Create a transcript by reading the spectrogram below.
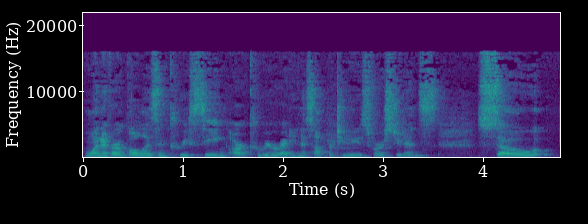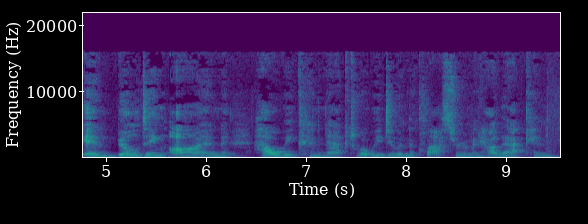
one of our goals is increasing our career readiness opportunities for our students. So, in building on how we connect what we do in the classroom and how that can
